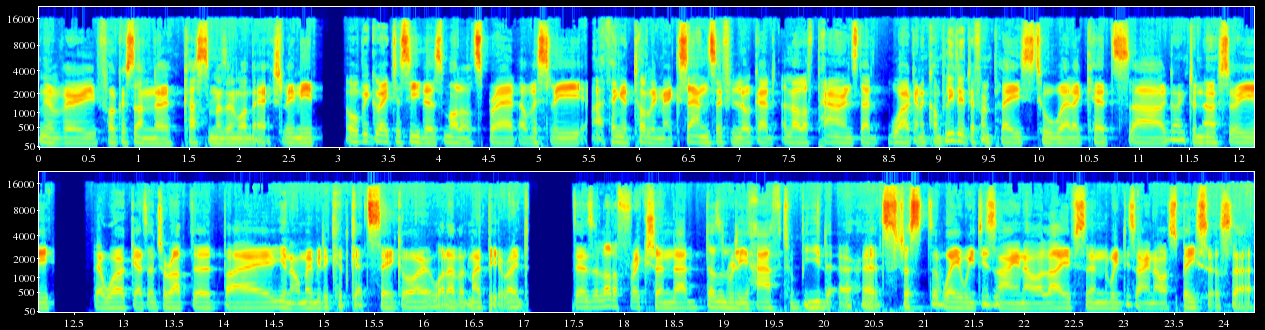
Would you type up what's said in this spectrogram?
You're very focused on the customers and what they actually need. It will be great to see this model spread. Obviously, I think it totally makes sense if you look at a lot of parents that work in a completely different place to where their kids are going to nursery. Their work gets interrupted by, you know, maybe the kid gets sick or whatever it might be, right? There's a lot of friction that doesn't really have to be there. It's just the way we design our lives and we design our spaces that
